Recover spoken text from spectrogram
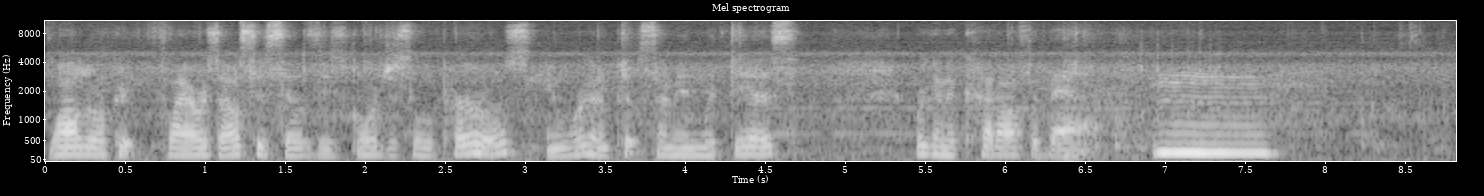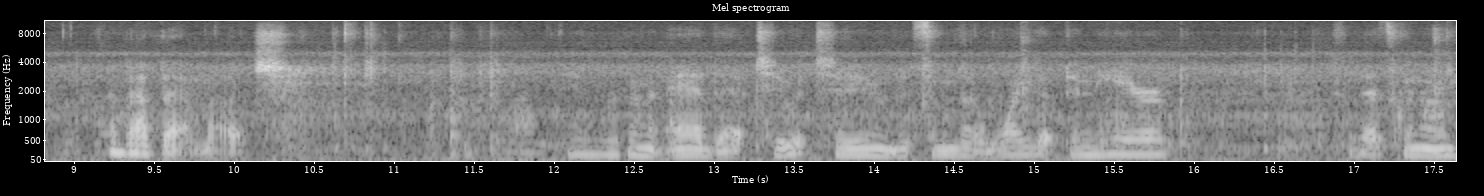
Wild Orchid Flowers also sells these gorgeous little pearls, and we're going to put some in with this. We're going to cut off about, mm, about that much. We're going to add that to it too, and get some of that white up in here. So that's going to,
